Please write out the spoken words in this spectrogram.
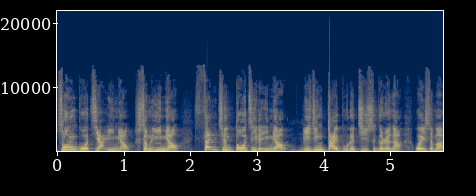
中国假疫苗，什么疫苗？三千多剂的疫苗已经逮捕了几十个人呐、啊？为什么？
